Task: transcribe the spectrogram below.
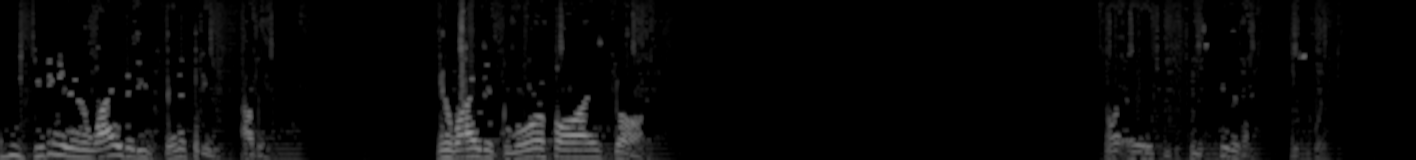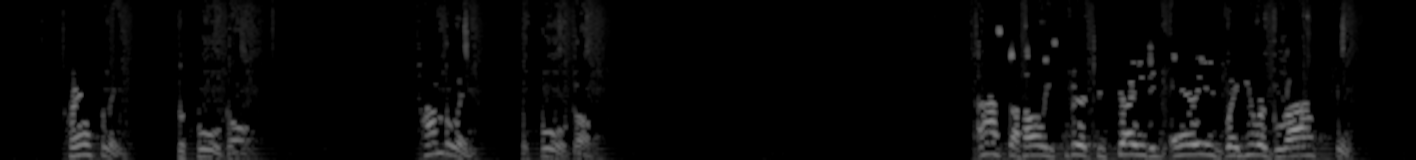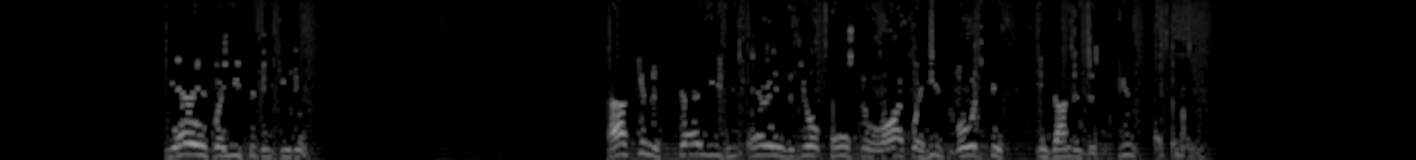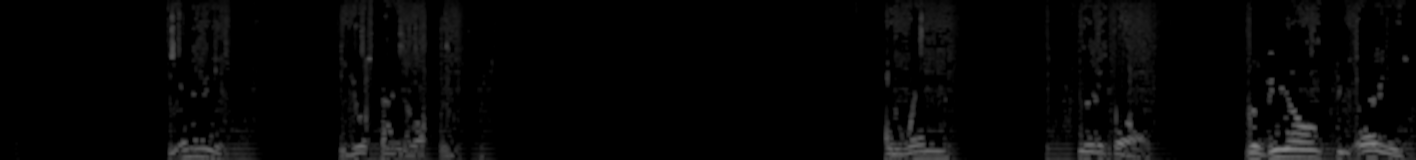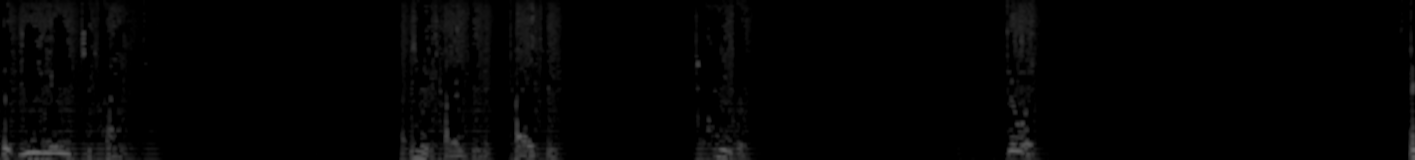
Are you giving it in a way that is benefiting others? In a way that glorifies God? I urge you to consider that this week. Prayerfully before God humbly before God. Ask the Holy Spirit to show you the areas where you are grasping, the areas where you should be giving. Ask Him to show you the areas of your personal life where His Lordship is under dispute at the moment. The areas that you're saying are offering and when the Spirit of God reveals the areas that you need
